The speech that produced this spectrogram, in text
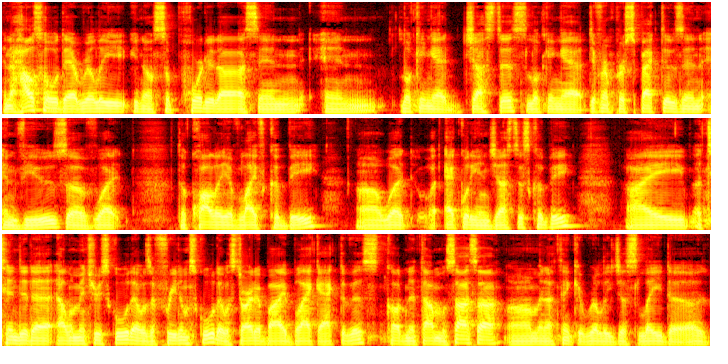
in a household that really you know supported us in in looking at justice, looking at different perspectives and, and views of what the quality of life could be, uh, what, what equity and justice could be. I attended an elementary school that was a freedom school that was started by black activists called Nidhamu Sasa. Um, and I think it really just laid a,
